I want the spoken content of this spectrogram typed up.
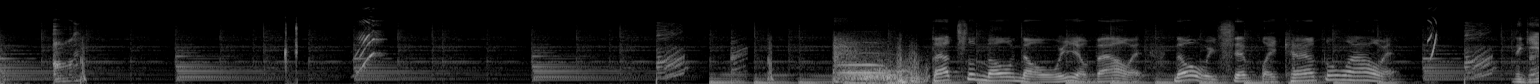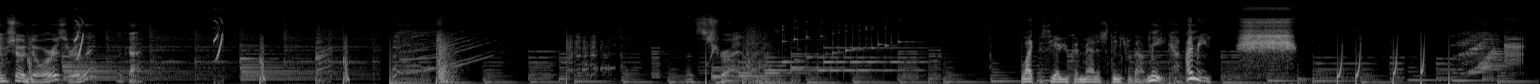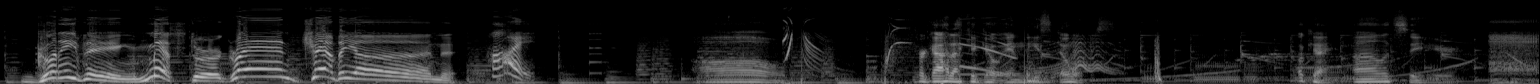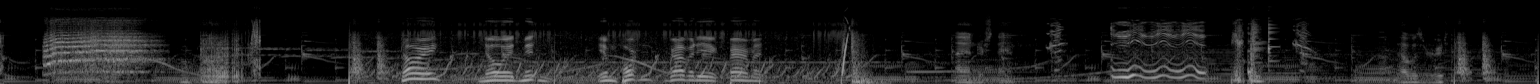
That's a no-no. We avow it. No, we simply can't allow it. The game show doors? Really? Okay. Try that. like to see how you can manage things without me. I mean, Shh! Good evening, Mr. Grand Champion! Hi. Oh. Forgot I could go in these doors. Okay, uh, let's see here. Oh god. Sorry, no admitting. Important gravity experiment. I understand. Oh, that was rude.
